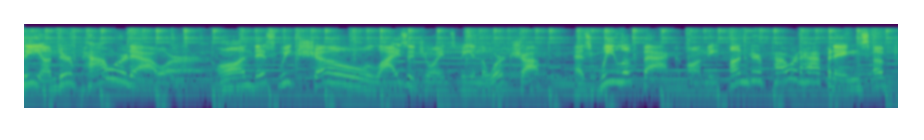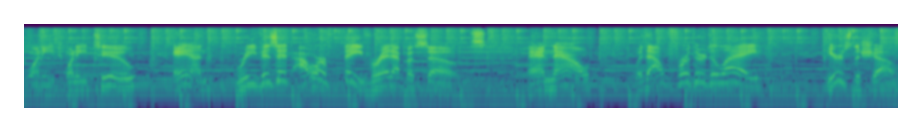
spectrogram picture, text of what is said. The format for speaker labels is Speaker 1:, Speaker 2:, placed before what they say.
Speaker 1: The Underpowered Hour. On this week's show, Liza joins me in the workshop as we look back on the underpowered happenings of 2022 and revisit our favorite episodes. And now, without further delay, here's the show.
